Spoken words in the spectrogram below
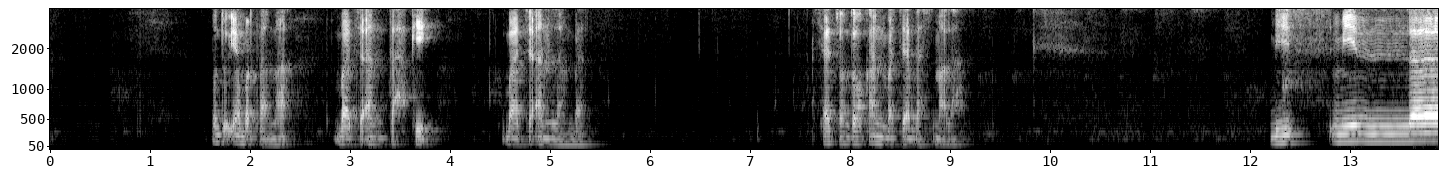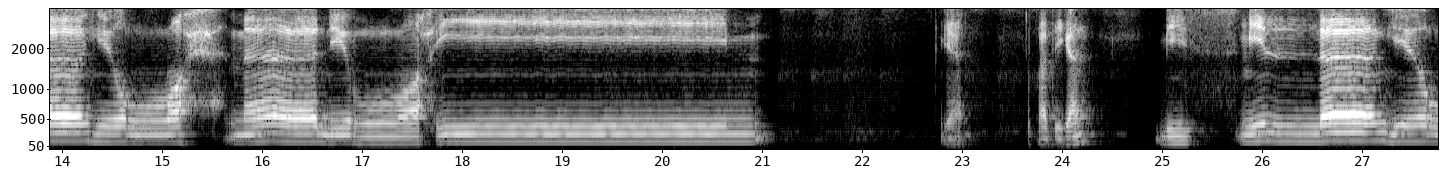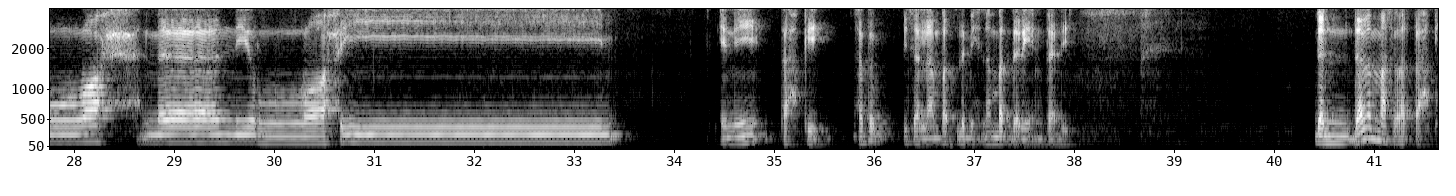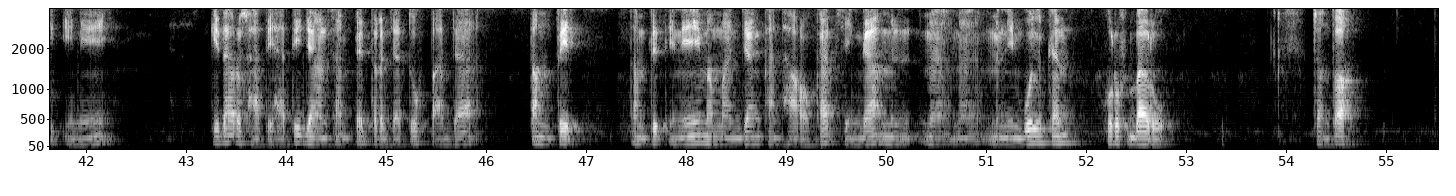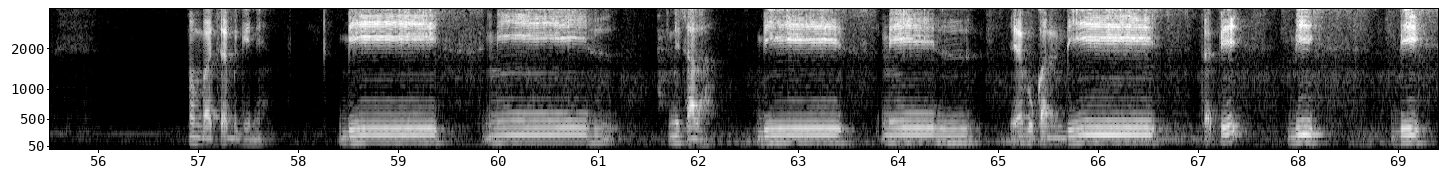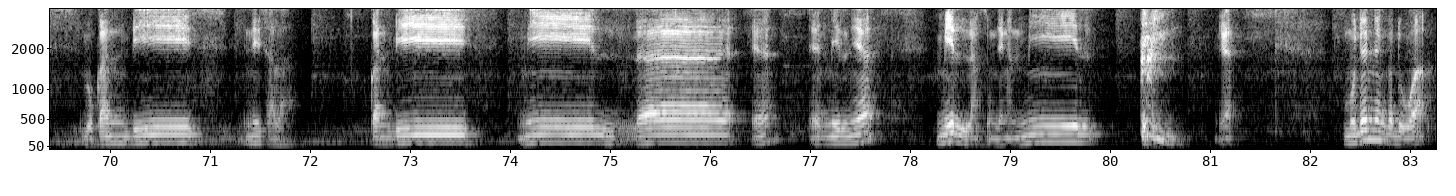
Untuk yang pertama, bacaan tahqiq, bacaan lambat. Saya contohkan baca basmalah. Bismillahirrahmanirrahim. Ya. Perhatikan. Bismillahirrahmanirrahim. Ini tahqiq atau bisa lambat lebih lambat dari yang tadi. Dan dalam masalah tahqiq ini kita harus hati-hati jangan sampai terjatuh pada tamtid. Tamtid ini memanjangkan harokat sehingga men, me, me, menimbulkan huruf baru. Contoh membaca begini. Bismil ini salah. Bismil ya bukan bis tapi bis bis bukan bis. Ini salah. Bukan bis mil ya, ya milnya mil langsung jangan mil. Ya. Kemudian yang kedua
